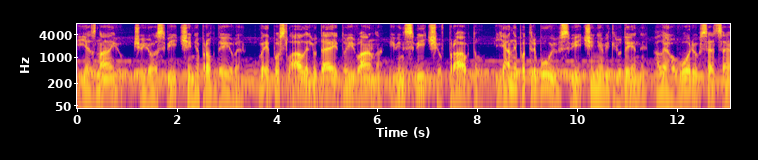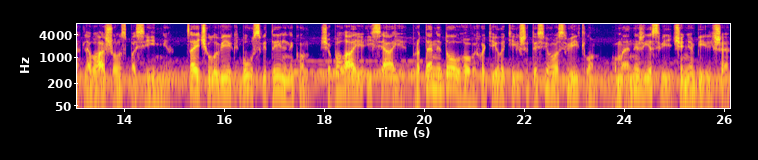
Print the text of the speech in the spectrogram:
і я знаю, що його свідчення правдиве. Ви послали людей до Івана, і він свідчив правду. Я не потребую свідчення від людини, але говорю все це для вашого спасіння. Цей чоловік був світильником, що палає і сяє, проте недовго ви хотіли тішитись його світлом. У мене ж є свідчення більше,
